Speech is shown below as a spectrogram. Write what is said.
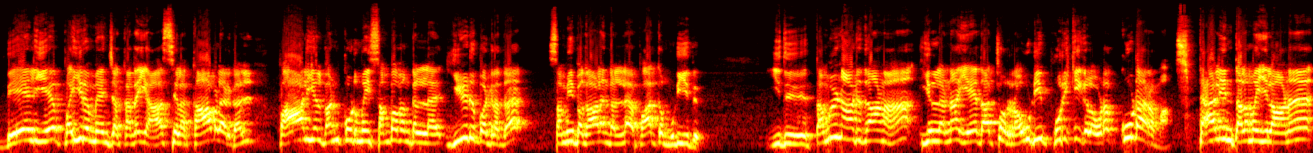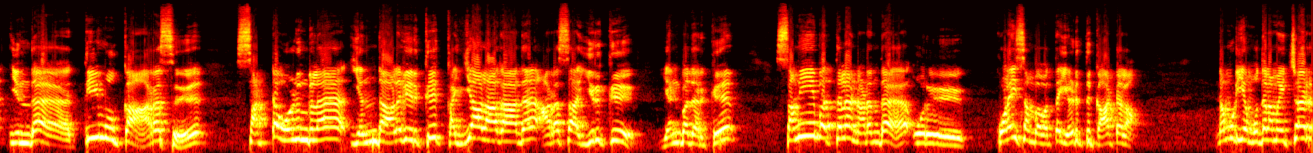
வேலியே பயிர மேஞ்ச கதையா சில காவலர்கள் பாலியல் வன்கொடுமை சம்பவங்கள்ல ஈடுபடுறத சமீப காலங்கள்ல பார்க்க முடியுது. இது தமிழ்நாடு தானா இல்லைன்னா ஏதாச்சும் ரவுடி பொறுக்கிகளோட கூடாரமா? ஸ்டாலின் தலைமையிலான இந்த திமுக அரசு சட்ட ஒழுங்குல எந்த அளவிற்கு கையாலாகாத அரசா இருக்கு என்பதற்கு சமீபத்தில் நடந்த ஒரு கொலை சம்பவத்தை எடுத்து காட்டலாம். நம்முடைய முதலமைச்சர்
